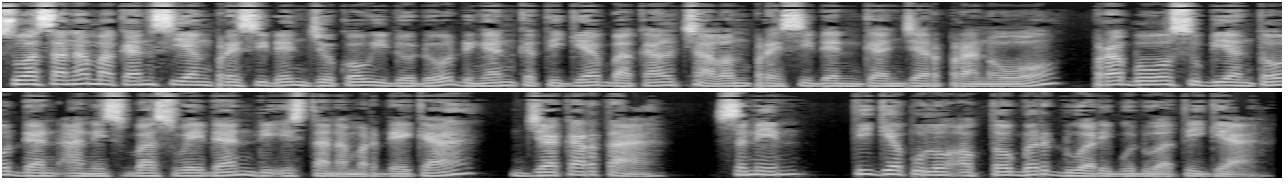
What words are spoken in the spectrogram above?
Suasana makan siang Presiden Joko Widodo dengan ketiga bakal calon Presiden Ganjar Pranowo, Prabowo Subianto dan Anies Baswedan di Istana Merdeka, Jakarta, Senin, 30 Oktober 2023.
